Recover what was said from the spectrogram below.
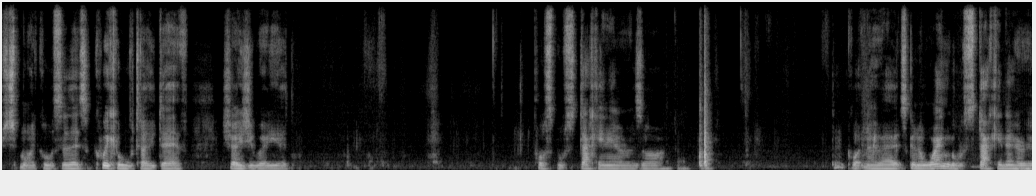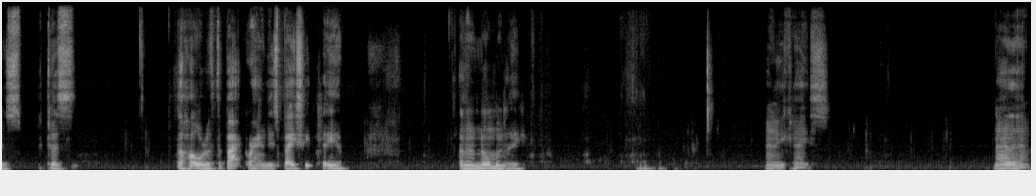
Schmeichel. So that's a quick auto dev, shows you where your possible stacking errors are. Don't quite know how it's going to wangle stacking errors because the whole of the background is basically a, an anomaly. In any case. Now then.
